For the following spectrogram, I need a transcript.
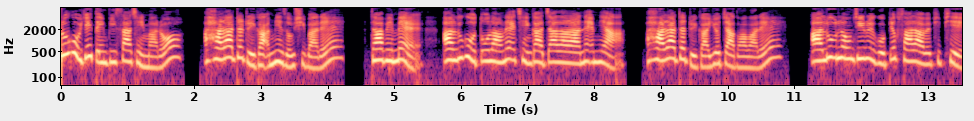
လူးကိုရိတ်သိမ်းပြီးစချိန်မှာတော့အာဟာရဓာတ်တွေကအမြင့်ဆုံးရှိပါတယ်။ဒါပေမဲ့အာလူးကိုတိုးလောင်တဲ့အချိန်ကကြာလာတာနဲ့အမျှအာဟာရဓာတ်တွေကလျော့ကျသွားပါတယ်။အာလူးအလုံးကြီးတွေကိုပြုတ်စားတာပဲဖြစ်ဖြစ်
